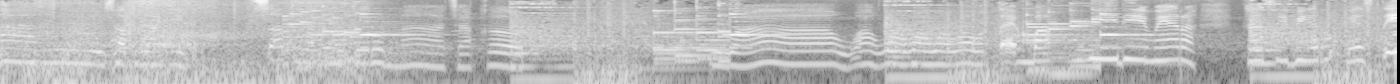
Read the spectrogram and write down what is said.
Aduh satu lagi. Satu lagi turun. Nah cakep. Wow wow wow wow wow, tembak widih merah kasih biru besti.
